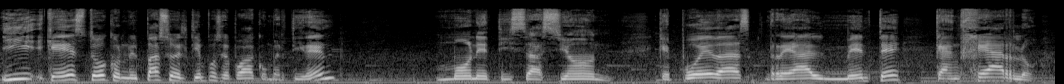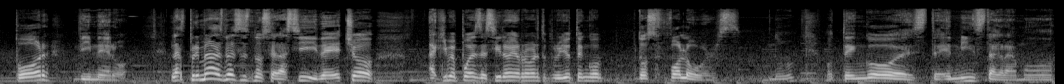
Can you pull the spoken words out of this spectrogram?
Y que esto con el paso del tiempo se pueda convertir en monetización. Que puedas realmente canjearlo por dinero. Las primeras veces no será así. De hecho, aquí me puedes decir, oye Roberto, pero yo tengo dos followers. ¿no? O tengo este, en Instagram, o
